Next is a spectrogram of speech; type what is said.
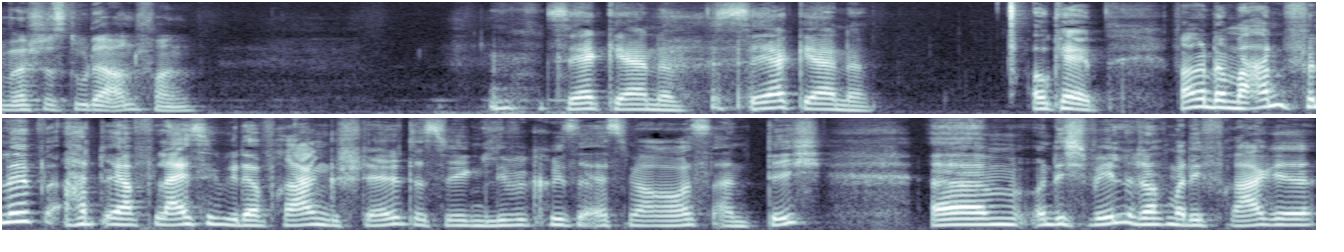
Möchtest du da anfangen? Sehr gerne, sehr gerne. Okay, fangen wir mal an. Philipp hat ja fleißig wieder Fragen gestellt, deswegen liebe Grüße erstmal raus an dich. Ähm, und ich wähle doch mal die Frage:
